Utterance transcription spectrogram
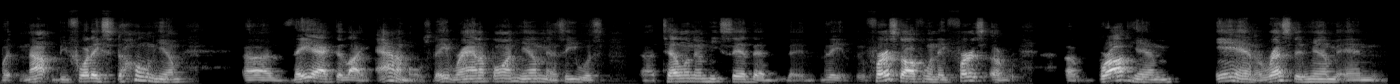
But not before they stoned him, uh, they acted like animals. They ran up on him as he was uh, telling them. He said that they, first off, when they first uh, uh, brought him in, arrested him, and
